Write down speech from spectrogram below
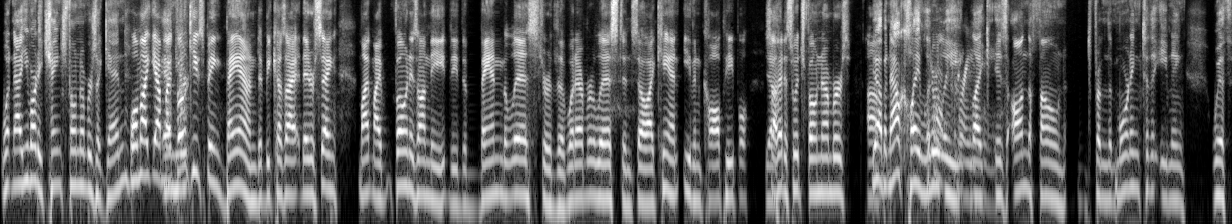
what now you've already changed phone numbers again? Well, my yeah, my phone keeps being banned because I they're saying my my phone is on the the the banned list or the whatever list, and so I can't even call people. So Yeah. I had to switch phone numbers. Um, yeah, but now Clay literally like is on the phone from the morning to the evening with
